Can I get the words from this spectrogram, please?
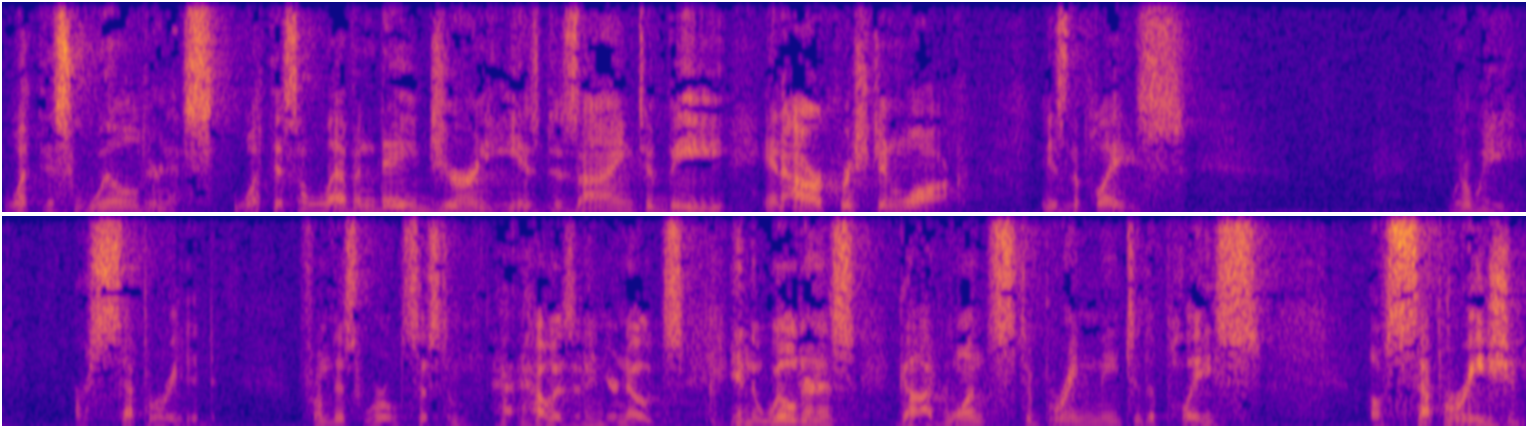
What this wilderness, what this 11 day journey is designed to be in our Christian walk is the place where we are separated from this world system. How is it in your notes? In the wilderness, God wants to bring me to the place of separation.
